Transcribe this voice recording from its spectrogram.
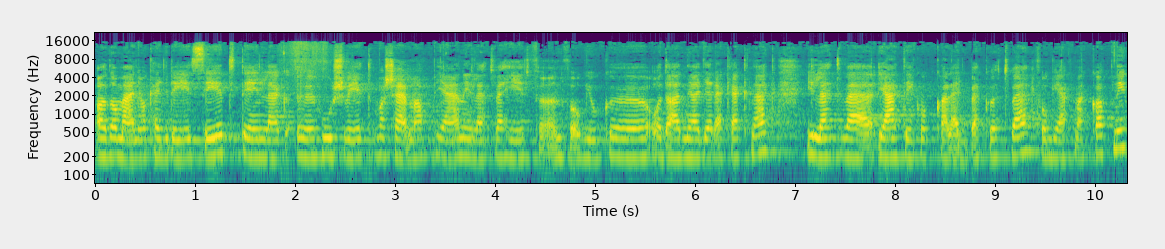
adományok egy részét tényleg húsvét vasárnapján, illetve hétfőn fogjuk odaadni a gyerekeknek, illetve játékokkal egybekötve fogják megkapni,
